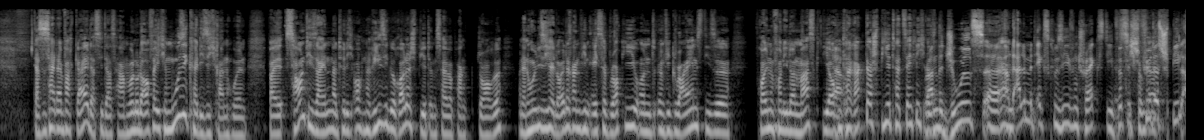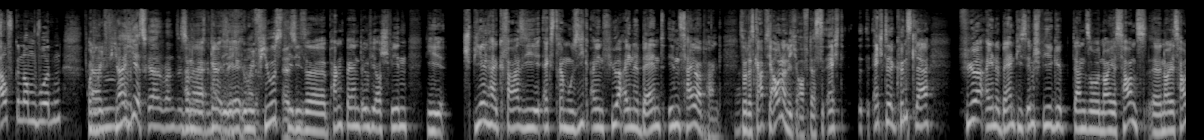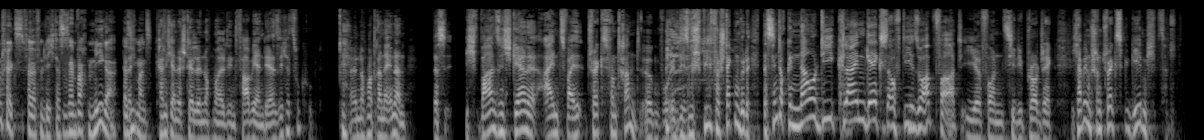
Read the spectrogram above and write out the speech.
Das ist halt einfach geil, dass sie das haben wollen. Oder auch welche Musiker, die sich ranholen. Weil Sounddesign natürlich auch eine riesige Rolle spielt im Cyberpunk-Genre. Und dann holen die sich halt Leute ran wie ein ASAP Rocky und irgendwie Grimes, diese Freundin von Elon Musk, die auch Ja. einen Charakter spielt tatsächlich. Run Also, the Jewels äh, und alle mit exklusiven Tracks, die wirklich ist schon für geil. das Spiel aufgenommen wurden. Und Ähm, Ja, hier ist Run the so eine genau. Refused, Ja, hier sie- diese Punkband irgendwie aus Schweden, die spielen halt quasi extra Musik ein für eine Band in Cyberpunk. So, das gab's ja auch noch nicht oft, dass echt echte Künstler für eine Band, die es im Spiel gibt, dann so neue Sounds, äh, neue Soundtracks veröffentlicht. Das ist einfach mega. Da sieht man's. Kann ich an der Stelle noch mal den Fabian, der sicher zuguckt, äh, noch mal dran erinnern, dass ich wahnsinnig gerne ein, zwei Tracks von Trant irgendwo in diesem Spiel verstecken würde. Das sind doch genau die kleinen Gags, auf die ihr so abfahrt, ihr von CD Projekt. Ich habe ihm schon Tracks gegeben. Ich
